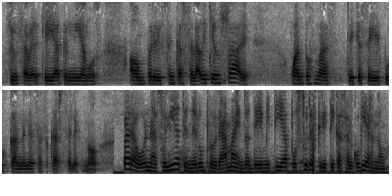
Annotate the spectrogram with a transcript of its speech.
sin saber que ya teníamos a un periodista encarcelado y quién sabe cuántos más que hay que seguir buscando en esas cárceles, ¿no? Barahona solía tener un programa en donde emitía posturas críticas al gobierno.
